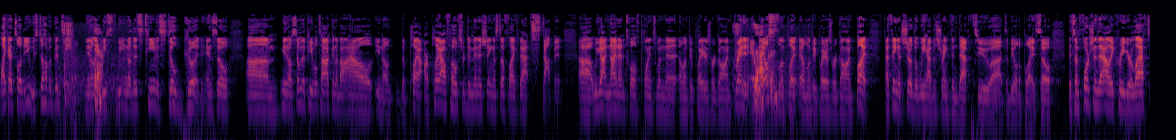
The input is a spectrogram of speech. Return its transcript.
like I told you, we still have a good team. You know, like Yeah. we, we, you know, this team is still good, and so, um, you know, some of the people talking about how you know the play our playoff hopes are diminishing and stuff like that. Stop it. Uh, we got nine out of twelve points when the Olympic players were gone. Granted, everybody else's Olympic players were gone, but I think it showed that we have the strength and depth to uh, to be able to play. So it's unfortunate that Ali Krieger left.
